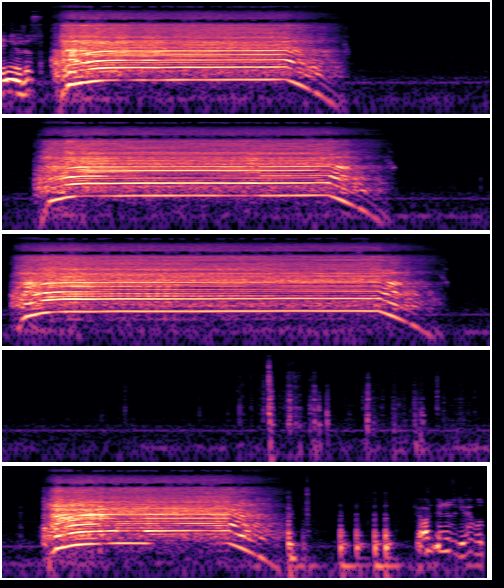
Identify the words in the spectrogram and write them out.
Deniyoruz. Gördüğünüz gibi bunu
